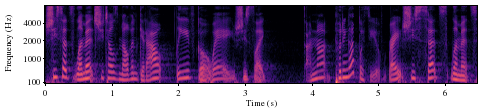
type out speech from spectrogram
She sets limits. She tells Melvin, get out, leave, go away. She's like, I'm not putting up with you, right? She sets limits.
